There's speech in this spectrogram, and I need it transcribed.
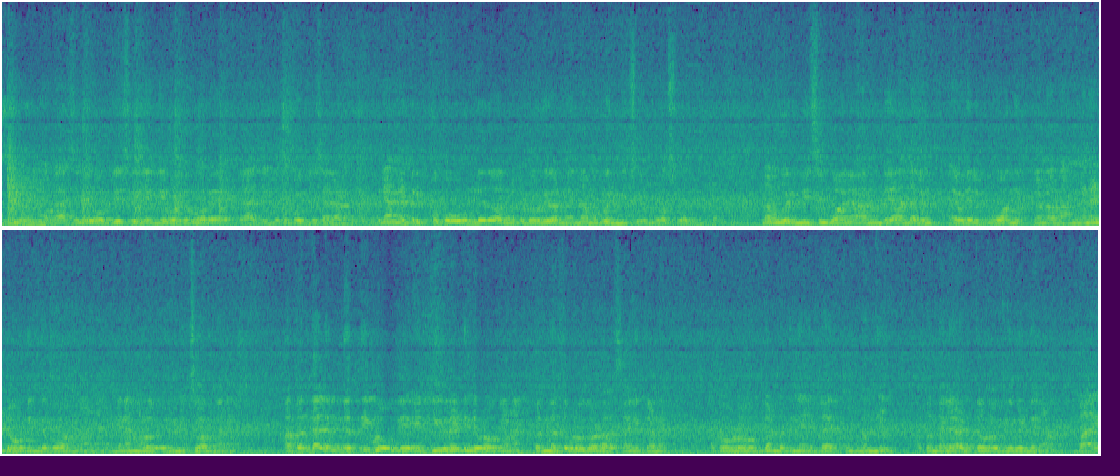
last Georgia Sri Lanka പോയി കുറേ രാജ്യങ്ങളൊക്കെ പോയിട്ടുള്ള സ്ഥലമാണ്. പിന്നെ അങ്ങനെ ട്രിപ്പ് പോകുന്നുണ്ട് എന്ന് പറഞ്ഞപ്പോൾ ടോഡി പറഞ്ഞു നമുക്ക് ഒരുമിച്ച് പോകും." കുറച്ച്. നമുക്ക് ഒരുമിച്ച് പോകാൻ ഞാനുണ്ട് ഞാൻ എന്തായാലും എവിടെയെങ്കിലും പോകാൻ നിൽക്കണം അങ്ങനെ ടോഡിന്റെ ഇപ്പോൾ വന്നാണ്. അങ്ങനെ ഞങ്ങൾ ഒരുമിച്ച് വന്നാണ്. അപ്പോൾ എന്തായാലും ഇന്നത്തെ ഈ വ്ളോഗ് എറ്റീവ് റൈഡിന്റെ വ്ളോഗാണ് അപ്പോൾ ഇന്നത്തെ വ്ളോഗോട് അവസാനിക്കുകയാണ്. അപ്പോൾ വ്ളോഗ് കണ്ടതിന് എല്ലാവർക്കും നന്ദി. അപ്പോൾ എന്തായാലും അടുത്ത വ്ളോഗിൽ വീണ്ടും കാണാം. ബൈ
